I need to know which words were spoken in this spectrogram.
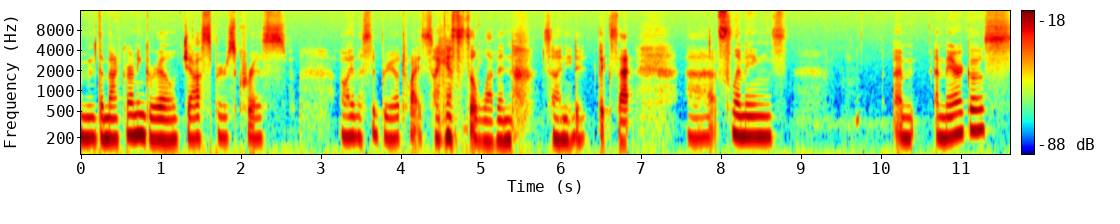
Mm, the Macaroni Grill, Jasper's Crisp. Oh, I listed Brio twice, so I guess it's 11. so I need to fix that. Uh, Fleming's, um, Amerigo's,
